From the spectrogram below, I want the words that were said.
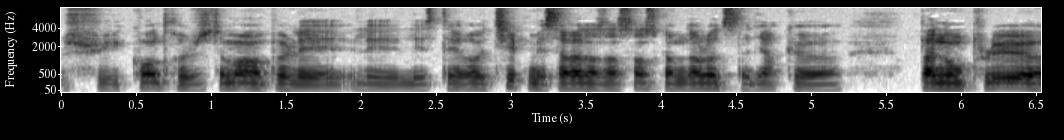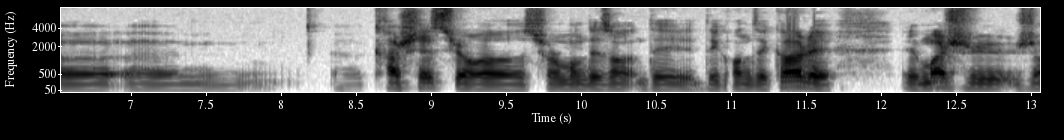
je suis contre justement un peu les, les, stéréotypes, mais ça va dans un sens comme dans l'autre, c'est-à-dire que pas non plus euh, euh, cracher sur sur le monde des, des, des grandes écoles. Et, et moi je, je,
